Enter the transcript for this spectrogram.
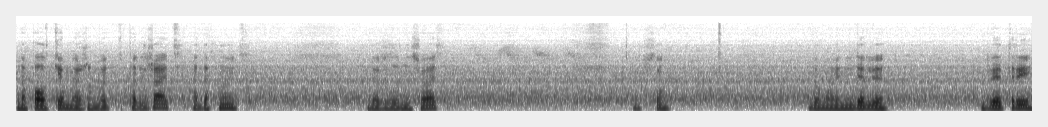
на полке можно будет полежать, отдохнуть, даже заночевать. Так что, думаю, недели 2-3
